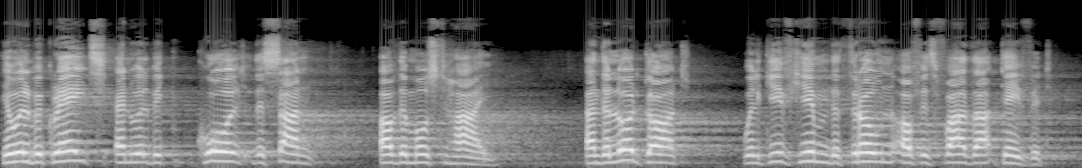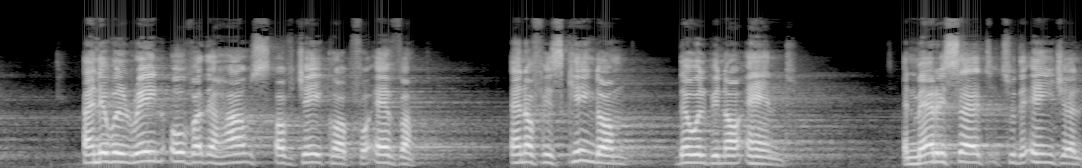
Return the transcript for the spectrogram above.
He will be great and will be called the Son of the Most High. And the Lord God will give him the throne of his father David. And he will reign over the house of Jacob forever. And of his kingdom there will be no end. And Mary said to the angel,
